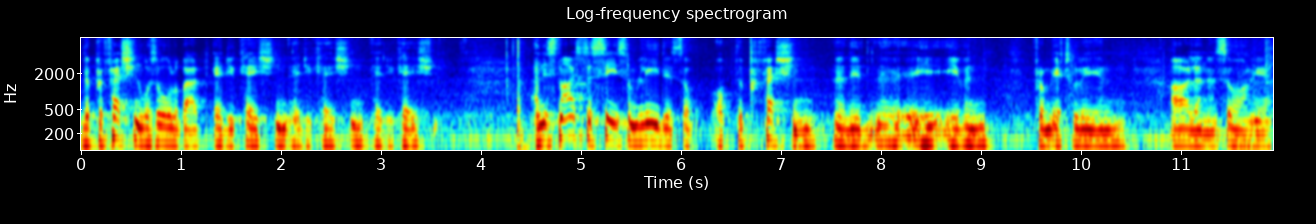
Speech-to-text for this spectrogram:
the profession was all about education, education, education. And it's nice to see some leaders of, of the profession, uh, uh even from Italy and Ireland and so on here,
